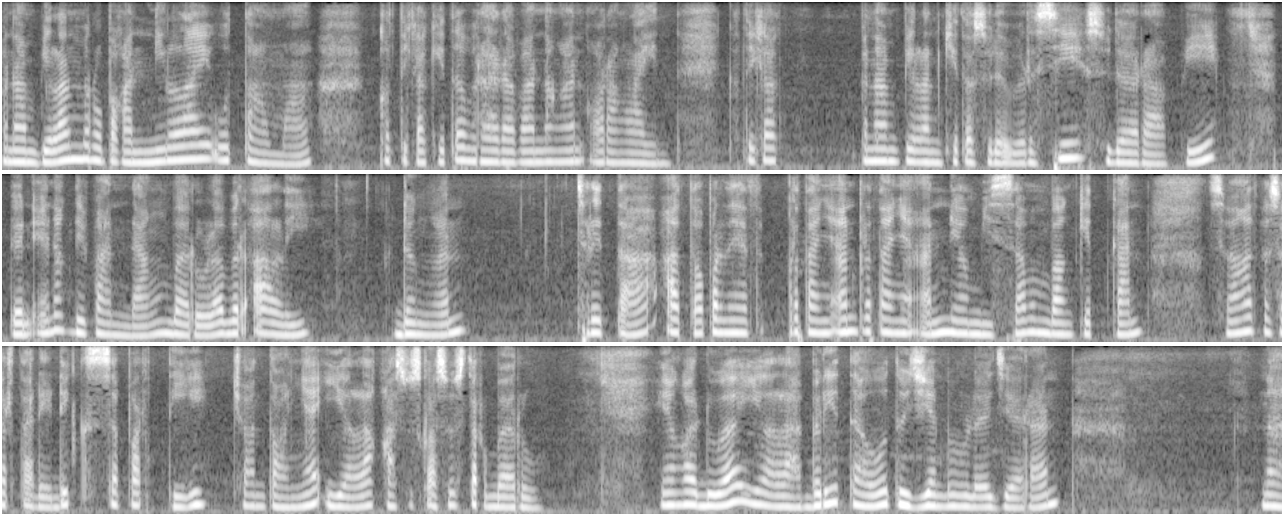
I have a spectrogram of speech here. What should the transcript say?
penampilan merupakan nilai utama ketika kita berhadapan dengan orang lain. Ketika penampilan kita sudah bersih, sudah rapi, dan enak dipandang, barulah beralih dengan cerita atau pertanyaan-pertanyaan yang bisa membangkitkan semangat peserta didik seperti contohnya ialah kasus-kasus terbaru. Yang kedua ialah beritahu tujuan pembelajaran Nah,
